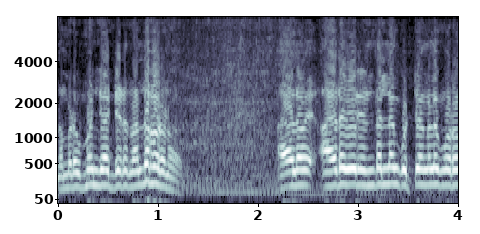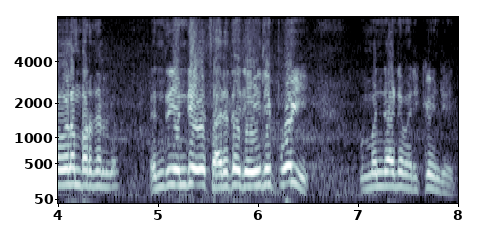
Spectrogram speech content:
നമ്മുടെ ഉമ്മൻചാണ്ടിയുടെ നല്ല ഭരണമായിരുന്നു. അയാളെ അയാളുടെ പേര് എന്തെല്ലാം കുറ്റങ്ങളും കുറവുകളും പറഞ്ഞല്ലോ. എന്ത് എന്ത്? സരിത ജയിലിൽ പോയി ഉമ്മൻചാണ്ടി മരിക്കുകയും ചെയ്തു.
